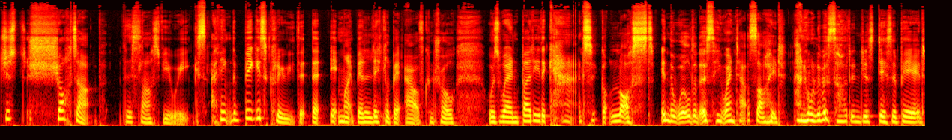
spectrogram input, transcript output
just shot up this last few weeks. I think the biggest clue that, that it might be a little bit out of control was when Buddy the cat got lost in the wilderness. He went outside and all of a sudden just disappeared.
